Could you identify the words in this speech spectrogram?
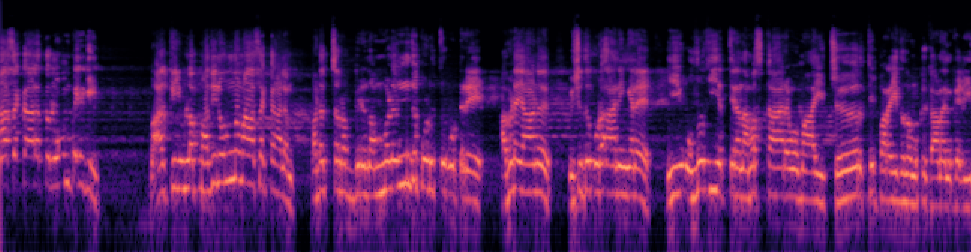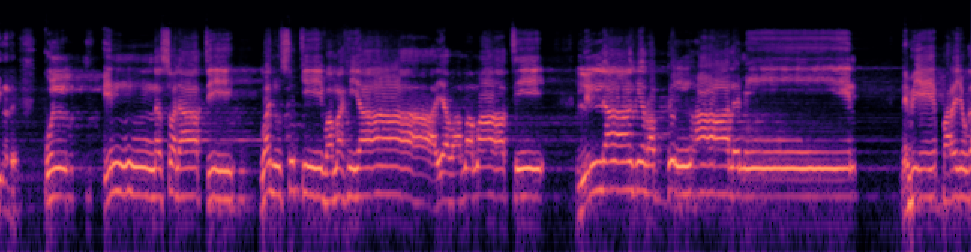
മാസക്കാലത്ത് നോമ്പെങ്കിൽ ബാക്കിയുള്ള പതിനൊന്ന് മാസക്കാലം പടച്ച റബ്ബിന് നമ്മൾ എന്ത് കൊടുത്തു കൂട്ടരെ? അവിടെയാണ് വിശുദ്ധ ഖുർആൻ ഇങ്ങനെ ഈ ഉലുഹിയത്തിന് നമസ്കാരവുമായി ചേർത്തി പറയുന്നത് നമുക്ക് കാണാൻ കഴിയുന്നത്. കുൽ ഇന്ന വനുസുക്കി വമഹിയായ വമമാതി ലില്ലാഹി റബ്ബിൽ ആലമീൻ. നബിയെ പറയുക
